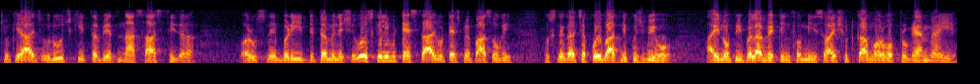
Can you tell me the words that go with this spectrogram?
क्योंकि आज उरूज की तबीयत नासाज थी ज़रा, और उसने बड़ी डिटर्मिनेशन, वो उसके लिए भी टेस्ट था, आज वो टेस्ट में पास हो गई। उसने कहा अच्छा कोई बात नहीं, कुछ भी हो। I know people are waiting for me so I should come और वो प्रोग्राम में आइए।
